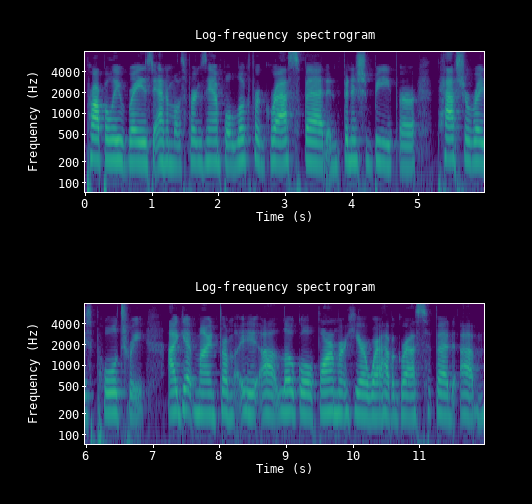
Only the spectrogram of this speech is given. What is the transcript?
Properly raised animals, for example, look for grass fed and finished beef or pasture raised poultry. I get mine from a uh, local farmer here where I have a grass fed um,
